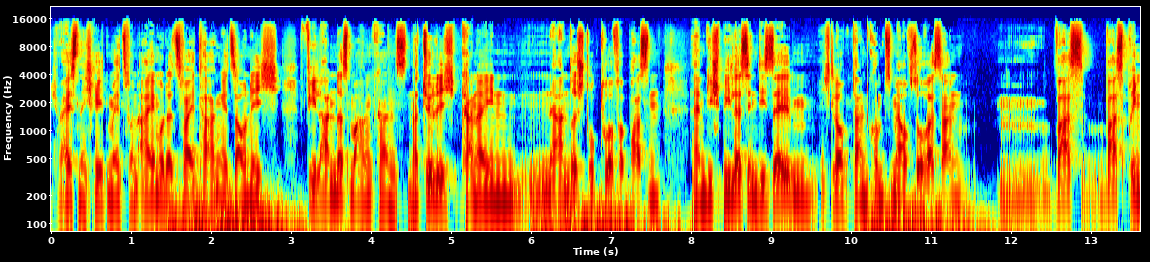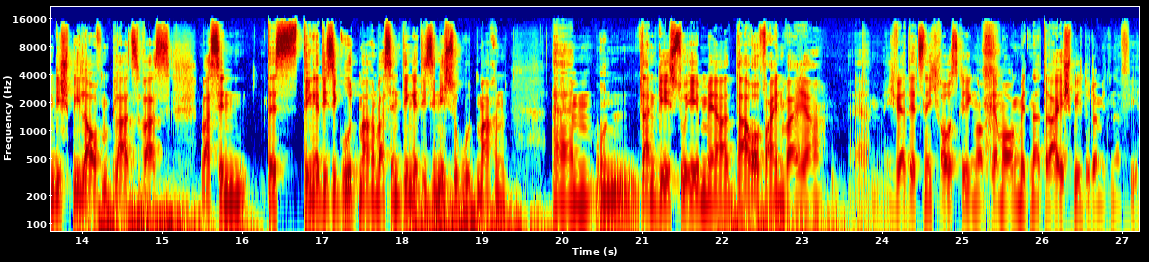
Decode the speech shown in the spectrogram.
ich weiß nicht, reden wir jetzt von einem oder zwei Tagen jetzt auch nicht viel anders machen kannst. Natürlich kann er ihnen eine andere Struktur verpassen. Ähm, die Spieler sind dieselben. Ich glaube, dann kommt es mehr auf sowas an. Was, was bringen die Spieler auf den Platz? Was, was sind das Dinge, die sie gut machen? Was sind Dinge, die sie nicht so gut machen? Ähm, und dann gehst du eben mehr darauf ein, weil ja, ähm, ich werde jetzt nicht rauskriegen, ob der morgen mit einer 3 spielt oder mit einer 4.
